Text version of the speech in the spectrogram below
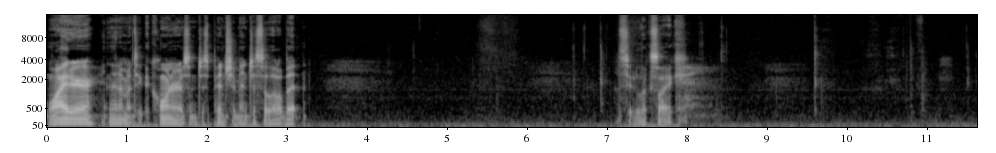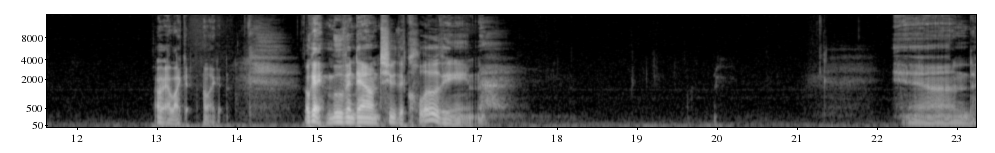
wider. And then I'm going to take the corners and just pinch them in just a little bit. Let's see what it looks like. Okay, I like it. I like it. Okay, moving down to the clothing. And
